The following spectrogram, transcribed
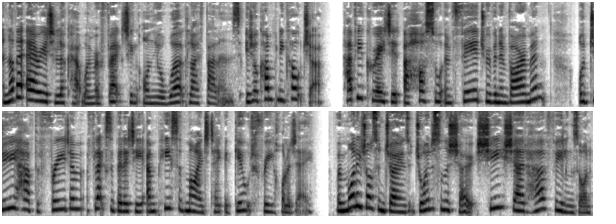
Another area to look at when reflecting on your work life balance is your company culture. Have you created a hustle and fear driven environment? Or do you have the freedom, flexibility, and peace of mind to take a guilt free holiday? When Molly Johnson Jones joined us on the show, she shared her feelings on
